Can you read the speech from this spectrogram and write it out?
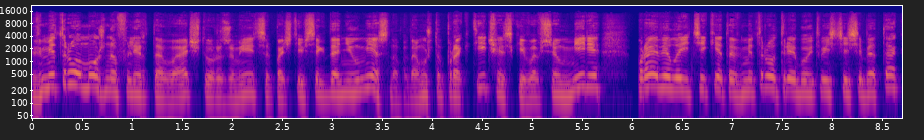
В метро можно флиртовать, что, разумеется, почти всегда неуместно, потому что практически во всем мире правила этикета в метро требуют вести себя так,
